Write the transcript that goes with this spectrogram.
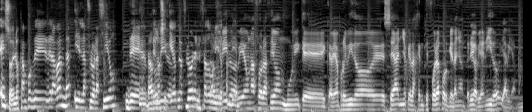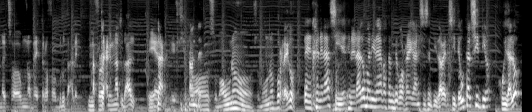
Eso, en los campos de, de lavanda y en la floración de, de no sé qué otra flor en Estados, Unidos, había una floración muy que, que habían prohibido ese año que la gente fuera porque el año anterior habían ido y habían hecho unos destrozos brutales. Una floración natural. Y, Claro, y no, somos unos, somos unos borregos. En general, sí, en general la humanidad es bastante borrega en ese sentido. A ver, si te gusta el sitio, cuídalo.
